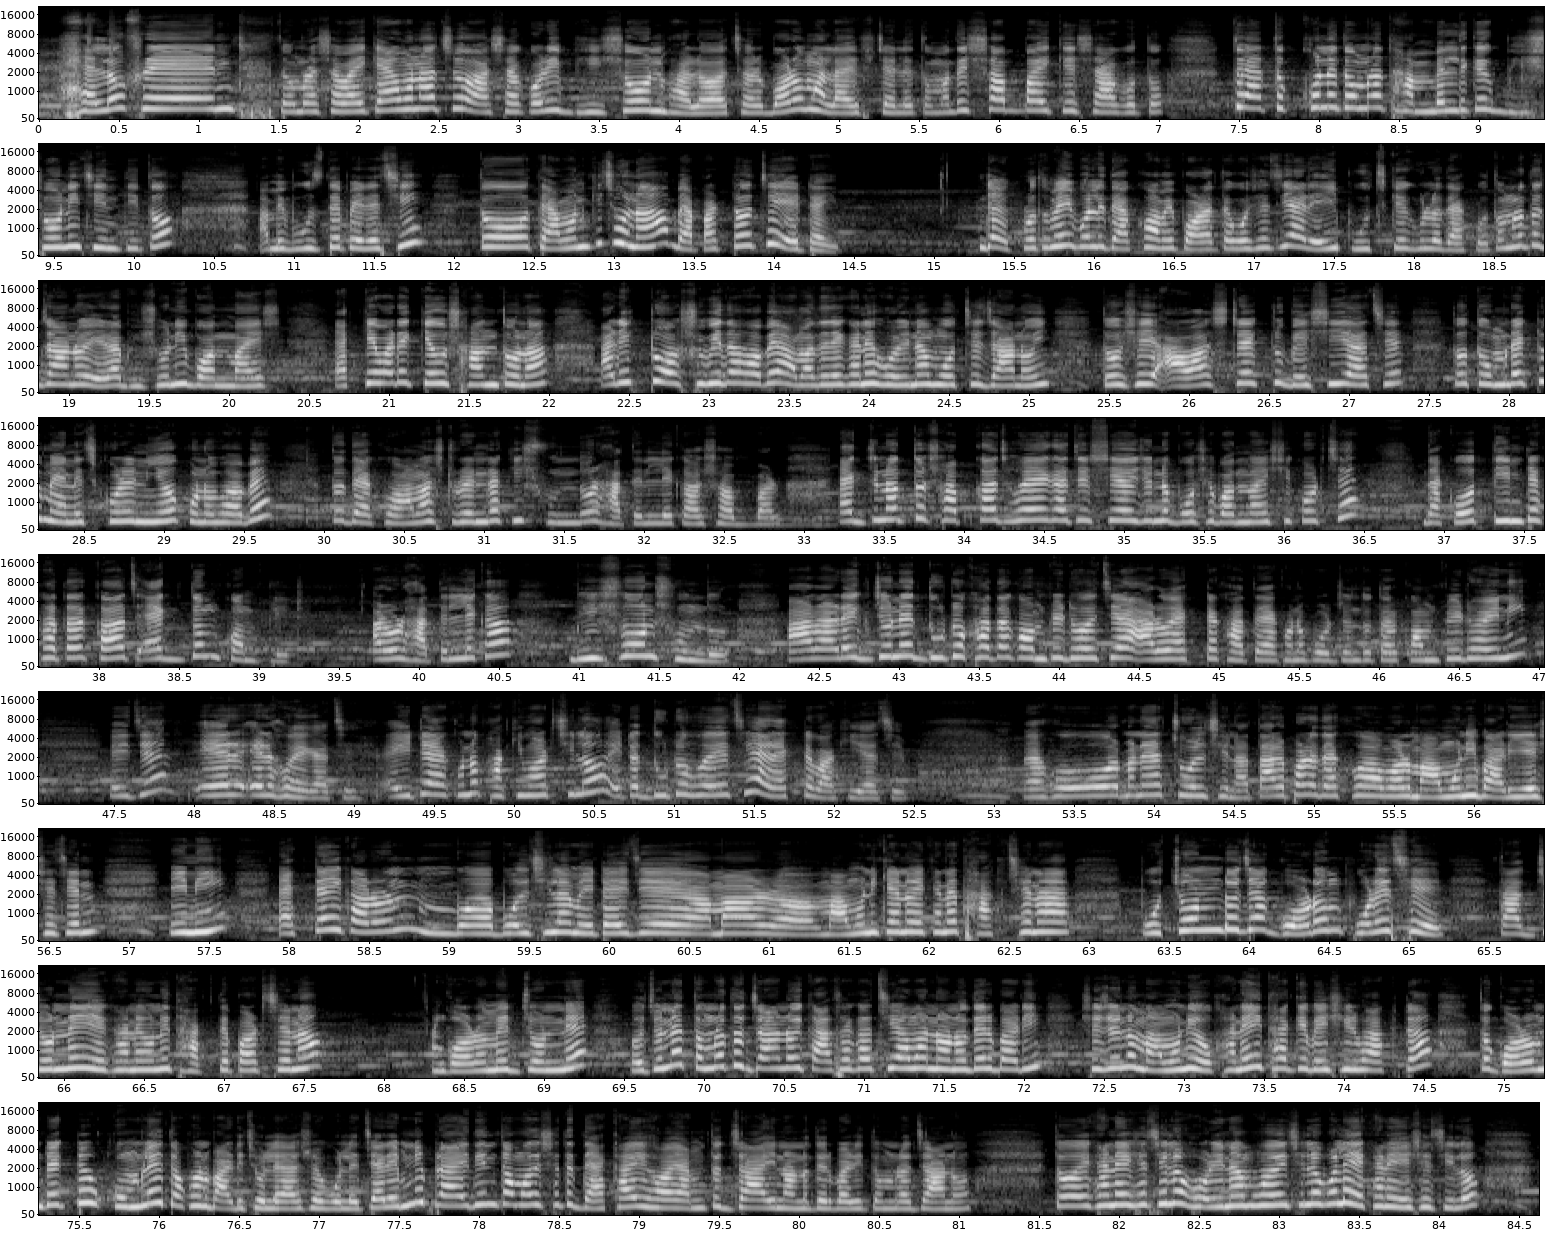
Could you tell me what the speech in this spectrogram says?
Hello friend তোমরা সবাই কেমন আছো? আশা করি ভীষণ ভালো আছো। আর বড় মা লাইফস্টাইলে তোমাদের সবাইকে স্বাগত। তো এতক্ষণে তোমরা থাম্বেল দেখে ভীষণই চিন্তিত, আমি বুঝতে পেরেছি। তো তেমন কিছু না, ব্যাপারটা হচ্ছে এটাই। দেখ, প্রথমেই বলি, দেখো, আমি পড়াতে বসেছি আর এই পুচকেগুলো দেখো। তোমরা তো জানো, এরা ভীষণই বদমাইশ একেবারে কেউ শান্ত না। আর একটু অসুবিধা হবে, আমাদের এখানে হরিনাম হচ্ছে, জানোই। তো সেই আওয়াজটা একটু বেশিই আছে। তো তোমরা একটু ম্যানেজ করে নিও কোনোভাবে। তো দেখো, আমার স্টুডেন্টরা কি সুন্দর হাতের লেখা সববার। একজনের তো সব কাজ হয়ে গেছে, সে ওই জন্য বসে বদমাইশি করছে। দেখো, তিনটে খাতার কাজ একদম কমপ্লিট আর ওর হাতের লেখা ভীষণ সুন্দর। আর আরেকজনের দুটো খাতা কমপ্লিট হয়েছে, আরও একটা খাতা এখনও পর্যন্ত তার কমপ্লিট হয়নি। এই যে, এর এর হয়ে গেছে। এইটা এখনও ফাঁকি মারছিল, এটা দুটো হয়েছে আর একটা বাকি আছে। দেখো, ওর মানে চলছে না। তারপরে দেখো, আমার মামনি বাড়ি এসেছেন ইনি। একটাই কারণ বলছিলাম এটাই যে, আমার মামনি কেন এখানে থাকছে না? প্রচণ্ড যা গরম পড়েছে, তার জন্যেই এখানে উনি থাকতে পারছে না। গরমের জন্যে, ওই জন্যে তোমরা তো জানোই কাছাকাছি আমার ননদের বাড়ি, সেজন্য মামনি ওখানেই থাকে বেশিরভাগটা। তো গরমটা একটু কমলেই তখন বাড়ি চলে আসবে বলেছে। আর এমনি প্রায় দিন তো আমাদের সাথে দেখাই হয়, আমি তো যাই ননদের বাড়ি, তোমরা জানো। তো এখানে এসেছিল, হরিনাম হয়েছিল বলে এখানে এসেছিল।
